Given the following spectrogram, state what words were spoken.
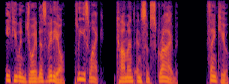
If you enjoyed this video, please like, comment and subscribe. Thank you.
